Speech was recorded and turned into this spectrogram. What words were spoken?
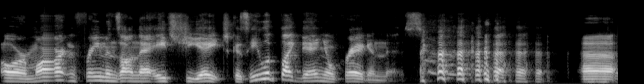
or Martin Freeman's on that HGH because he looked like Daniel Craig in this. uh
